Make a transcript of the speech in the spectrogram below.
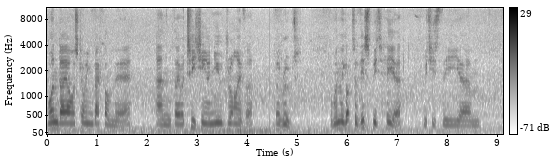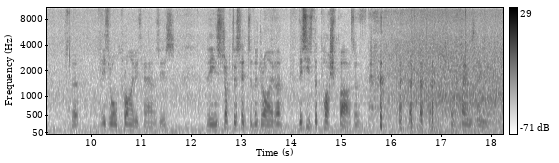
One day I was coming back on there and they were teaching a new driver the route. And when they got to this bit here, which is the, um, the these are all private houses, the instructor said to the driver, this is the posh part of, of Panshanger.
